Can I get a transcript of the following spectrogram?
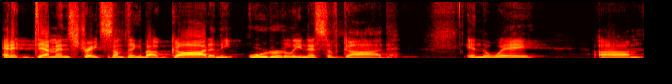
And it demonstrates something about god and the orderliness of god in the way um,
